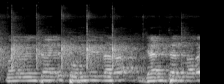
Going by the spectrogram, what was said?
మనం ఎంత అంటే తొమ్మిదిన్నర గంటన్నర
